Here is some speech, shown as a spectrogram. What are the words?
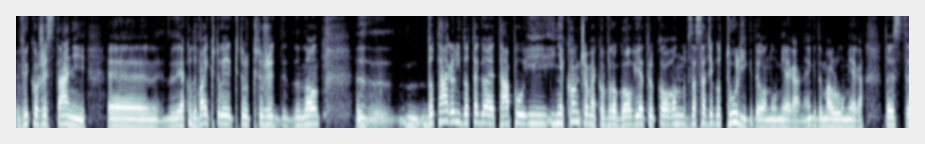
wykorzystani, e, jako dwaj, który, który, którzy no, dotarli do tego etapu i, i, nie kończą jako wrogowie, tylko on w zasadzie go tuli, gdy on umiera, nie? gdy Maulu umiera. To jest... E,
